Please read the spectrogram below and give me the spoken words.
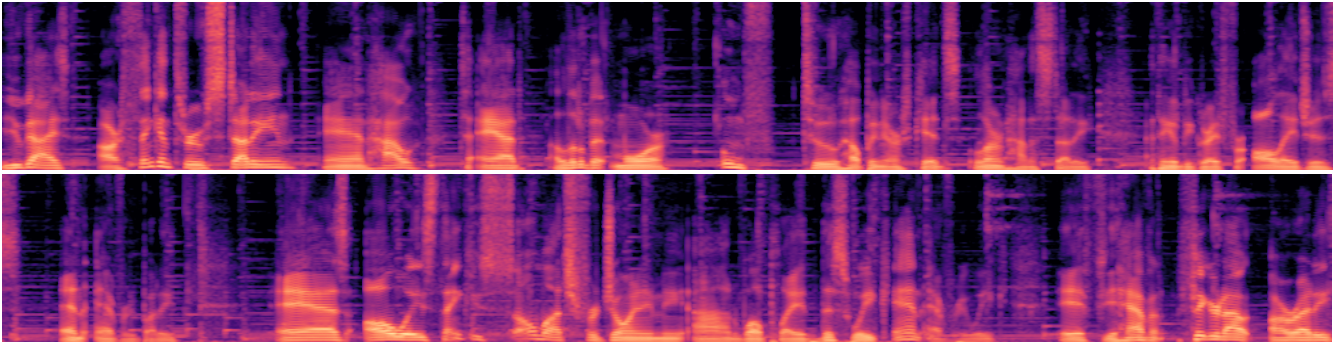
you guys are thinking through studying and how to add a little bit more oomph to helping our kids learn how to study. I think it'd be great for all ages and everybody. As always, thank you so much for joining me on Well Played this week and every week. If you haven't figured out already,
